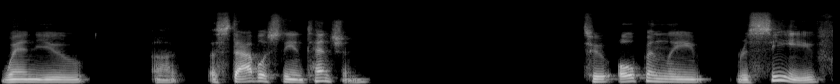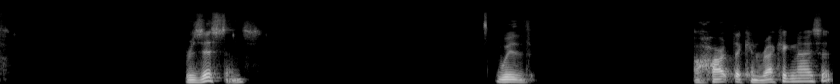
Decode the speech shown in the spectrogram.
when you uh, establish the intention to openly receive resistance with a heart that can recognize it,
